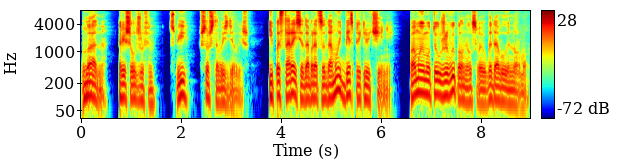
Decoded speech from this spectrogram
«Ладно», — решил Джуфин. «Спи, что ж с тобой сделаешь? И постарайся добраться домой без приключений. По-моему, ты уже выполнил свою годовую норму».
